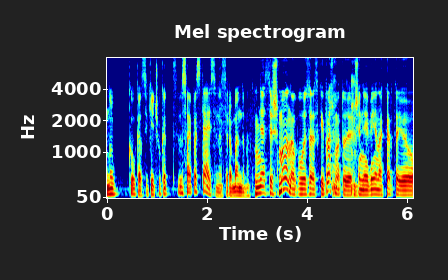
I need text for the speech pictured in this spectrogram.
nu, kol kas sakyčiau, kad visai pasiteisinęs yra bandymas. Nes iš mano pusės, kaip aš matau, ir čia ne vieną kartą jau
